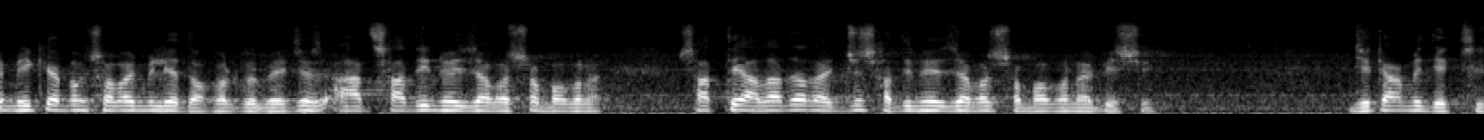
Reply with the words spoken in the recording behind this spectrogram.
আমেরিকা এবং সবাই মিলে দখল করবে। যে আজ স্বাধীন হয়ে যাওয়ার সম্ভাবনা, সাথে আলাদা রাজ্য স্বাধীন হয়ে যাওয়ার সম্ভাবনা বেশি, যেটা আমি দেখছি।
